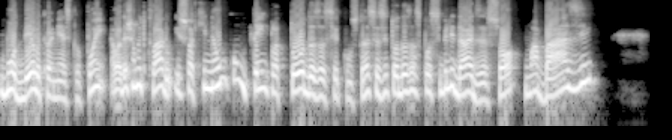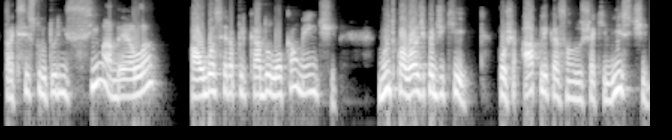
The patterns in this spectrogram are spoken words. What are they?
modelo que a OMS propõe, ela deixa muito claro, isso aqui não contempla todas as circunstâncias e todas as possibilidades, é só uma base para que se estruture em cima dela algo a ser aplicado localmente. Muito com a lógica de que, poxa, a aplicação do checklist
